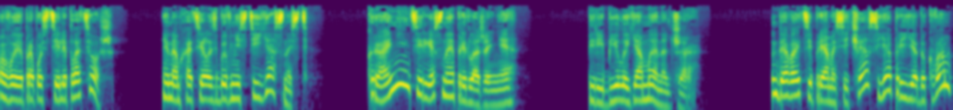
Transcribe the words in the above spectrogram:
«Вы пропустили платеж, и нам хотелось бы внести ясность. Крайне интересное предложение». Перебила я менеджера. «Давайте прямо сейчас я приеду к вам,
